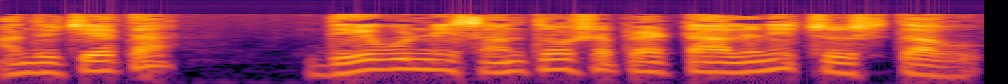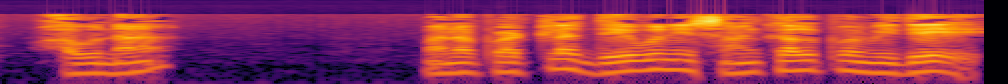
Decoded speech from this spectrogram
అందుచేత దేవుణ్ణి సంతోషపెట్టాలని చూస్తావు. అవునా? మన పట్ల దేవుని సంకల్పమిదే.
